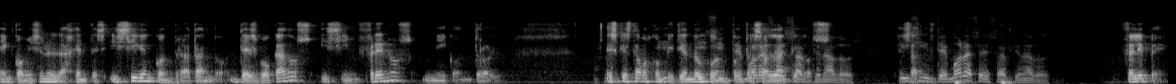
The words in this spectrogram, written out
en comisiones de agentes, y siguen contratando, desbocados y sin frenos ni control. Es que estamos compitiendo con, con transatlánticos. Y sin temor a ser sancionados. Felipe,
